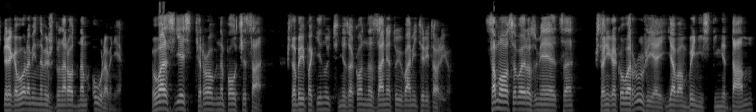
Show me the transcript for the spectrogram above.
с переговорами на международном уровне. У вас есть ровно полчаса, чтобы покинуть незаконно занятую вами территорию. Само собой разумеется, что никакого оружия я вам вынести не дам.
